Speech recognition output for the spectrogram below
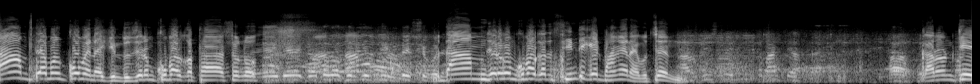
দাম তেমন কমে নাই কিন্তু যেরকম কুমার কথা আসলে দাম যেরকম কুমার কথা সিন্ডিকেট ভাঙে নাই বুঝছেন? কারণ কি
